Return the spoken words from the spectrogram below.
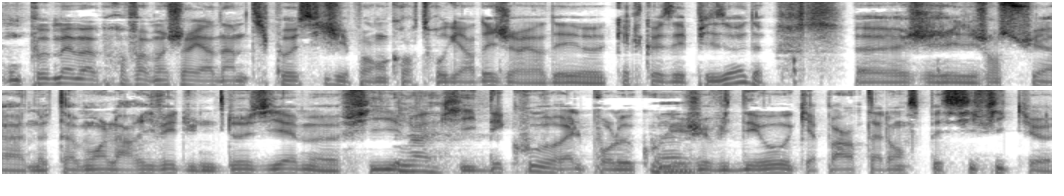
on peut même après. Enfin, moi, j'ai regardé un petit peu aussi. J'ai pas encore tout regardé. J'ai regardé euh, quelques épisodes. Euh, J'en suis à notamment l'arrivée d'une deuxième fille euh, Ouais. qui découvre elle pour le coup Ouais. les jeux vidéo et qui a pas un talent spécifique. euh,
